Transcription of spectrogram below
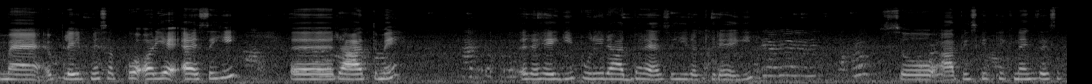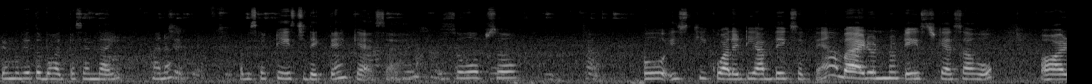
मैं प्लेट में सबको और ये ऐसे ही रात में रहेगी पूरी रात भर ऐसे ही रखी रहेगी। सो so, आप इसकी थिकनेस देख सकते हैं। मुझे तो बहुत पसंद आई है ना? अब इसका टेस्ट देखते हैं कैसा है। सो होप सो तो इसकी क्वालिटी आप देख सकते हैं। अब आई डोंट नो टेस्ट कैसा हो और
